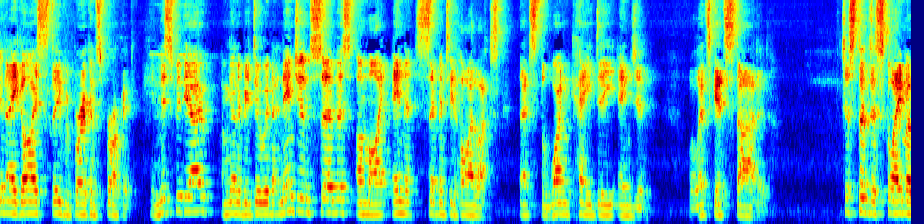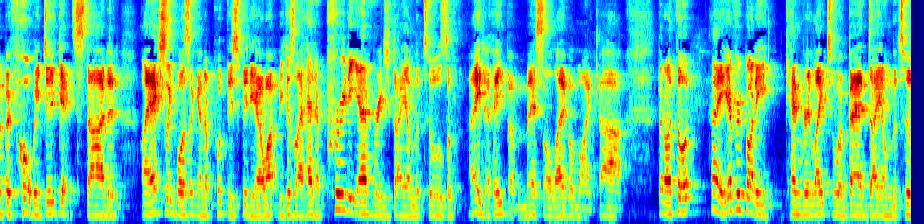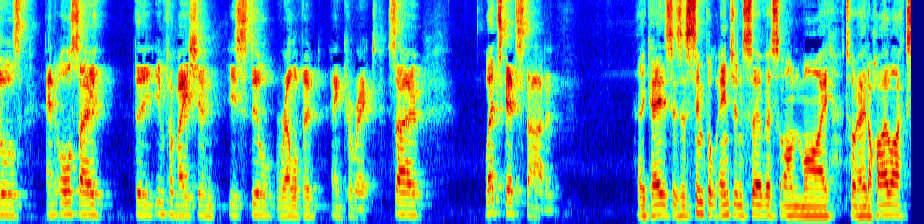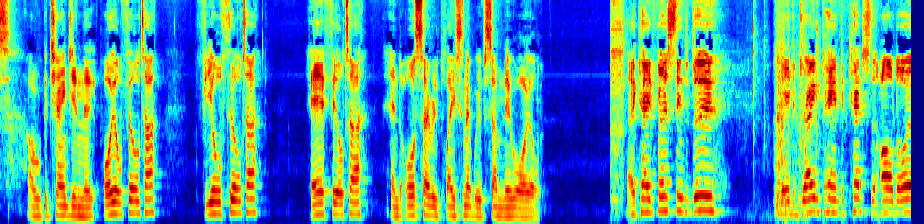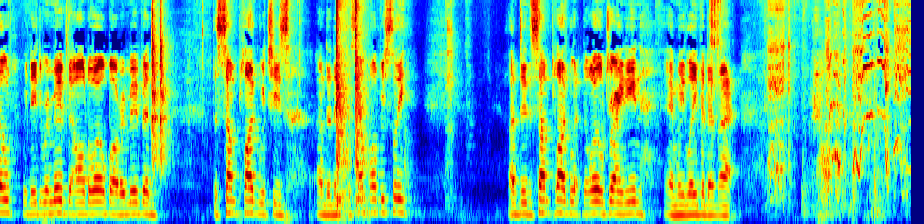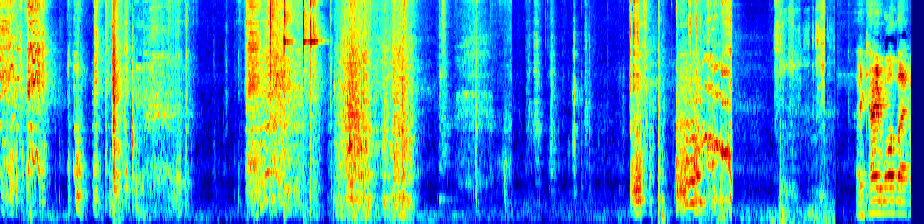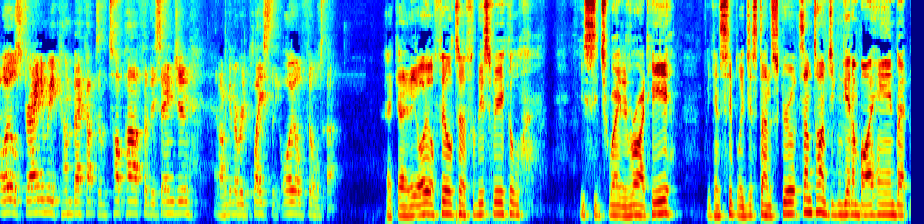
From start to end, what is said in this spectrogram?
G'day guys, Steve with Broken Sprocket. In this video, I'm going to be doing an engine service on my N70 Hilux. That's the 1KD engine. Well, let's get started. Just a disclaimer before we do get started, I actually wasn't going to put this video up because I had a pretty average day on the tools and made a heap of mess all over my car. But I thought, hey, everybody can relate to a bad day on the tools and also the information is still relevant and correct. So let's get started. Okay, this is a simple engine service on my Toyota Hilux. I will be changing the oil filter, fuel filter, air filter, and also replacing it with some new oil. Okay, first thing to do, we need a drain pan to catch the old oil. We need to remove the old oil by removing the sump plug, which is underneath the sump, obviously. Undo the sump plug, let the oil drain in, and we leave it at that. Okay, while that oil's draining, we come back up to the top half of this engine and I'm going to replace the oil filter. Okay, the oil filter for this vehicle is situated right here. We can simply just unscrew it. Sometimes you can get them by hand, but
